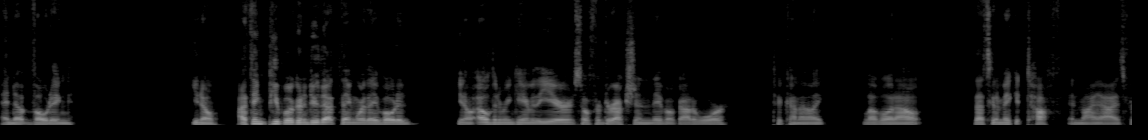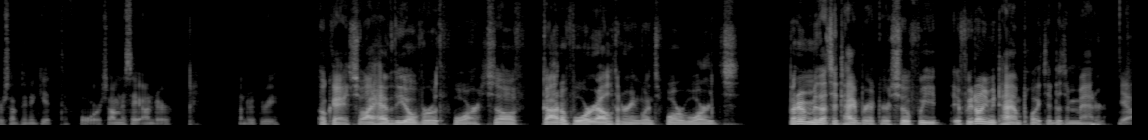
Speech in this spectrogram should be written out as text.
end up voting. You know, I think people are going to do that thing where they voted you know, Elden Ring Game of the Year. So for direction, they vote God of War to kind of like level it out. That's gonna make it tough in my eyes for something to get to four. So I'm gonna say under, under three. Okay, so I have the over with four. So if God of War Elden Ring wins four awards, but remember that's a tiebreaker. So if we if we don't even tie on points, it doesn't matter. Yeah.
